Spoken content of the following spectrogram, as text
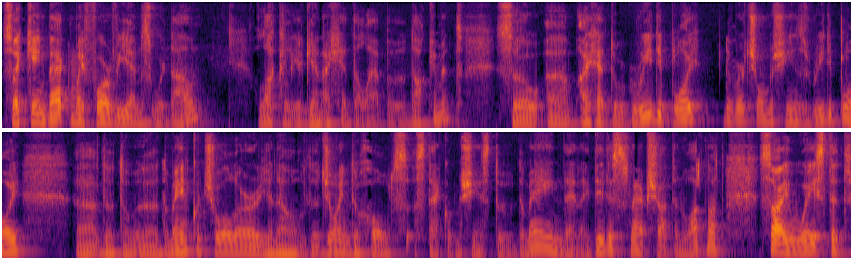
So I came back, my four VMs were down. Luckily, again, I had the lab uh, document. So um, I had to redeploy the virtual machines, redeploy uh, the, the uh, domain controller, you know, the, join the whole stack of machines to domain. Then I did a snapshot and whatnot. So I wasted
